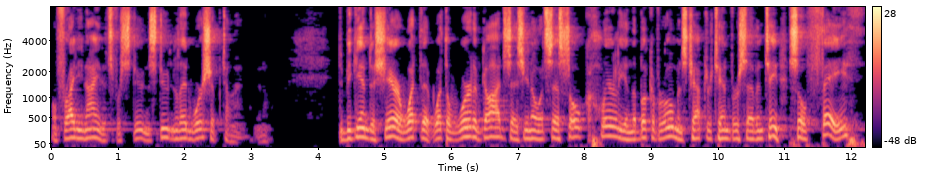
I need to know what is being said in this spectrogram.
on Friday night it's for students, student-led worship time. You know, to begin to share what the what the Word of God says. You know, it says so clearly in the book of Romans, chapter ten, verse seventeen. So faith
